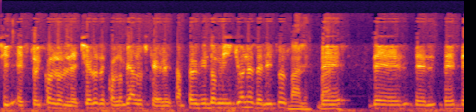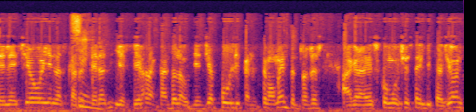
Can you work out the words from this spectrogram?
sí, estoy con los lecheros de Colombia, los que le están perdiendo millones de litros Vale, de, vale. de, de- de- de leche hoy en las carreteras y estoy arrancando la audiencia pública en este momento. Entonces, agradezco mucho esta invitación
